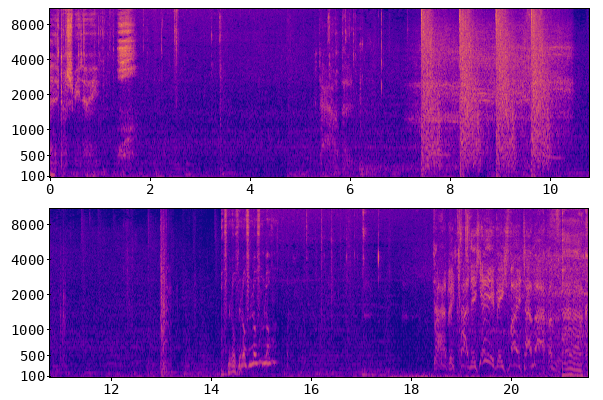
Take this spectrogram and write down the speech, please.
Alter Schwede, ey. sterben. Laufen, laufen, laufen, laufen, laufen. Damit kann ich ewig weitermachen. Fuck.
